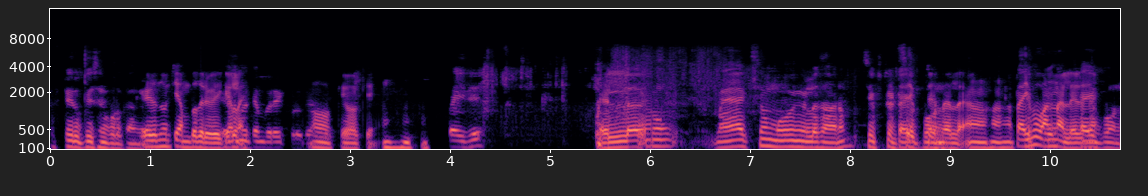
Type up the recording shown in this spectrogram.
ഫിഫ്റ്റി റുപ്പീസിന് കൊടുക്കാം. എഴുന്നൂറ്റി അമ്പത് രൂപയ്ക്ക് ഓക്കെ ഓക്കെ ഇത് എല്ലാവർക്കും മാക്സിമം മൂവിംഗ് ഉള്ള സാധനം സ്വിഫ്റ്റ് ടൈപ്പ് അല്ലേ ടൈപ്പ് വൺ അല്ലേ ടൈപ്പ് വൺ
